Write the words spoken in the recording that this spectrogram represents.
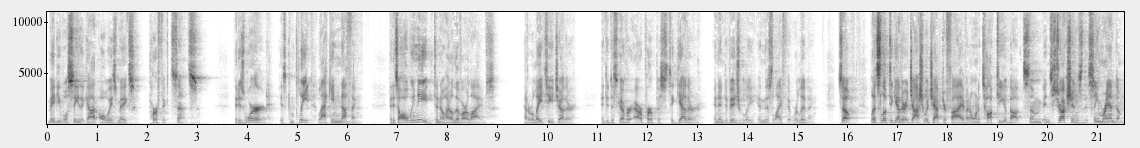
maybe we'll see that God always makes perfect sense. That His Word is complete, lacking nothing. That it's all we need to know how to live our lives, how to relate to each other, and to discover our purpose together and individually in this life that we're living. So let's look together at Joshua chapter 5, and I want to talk to you about some instructions that seem random,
